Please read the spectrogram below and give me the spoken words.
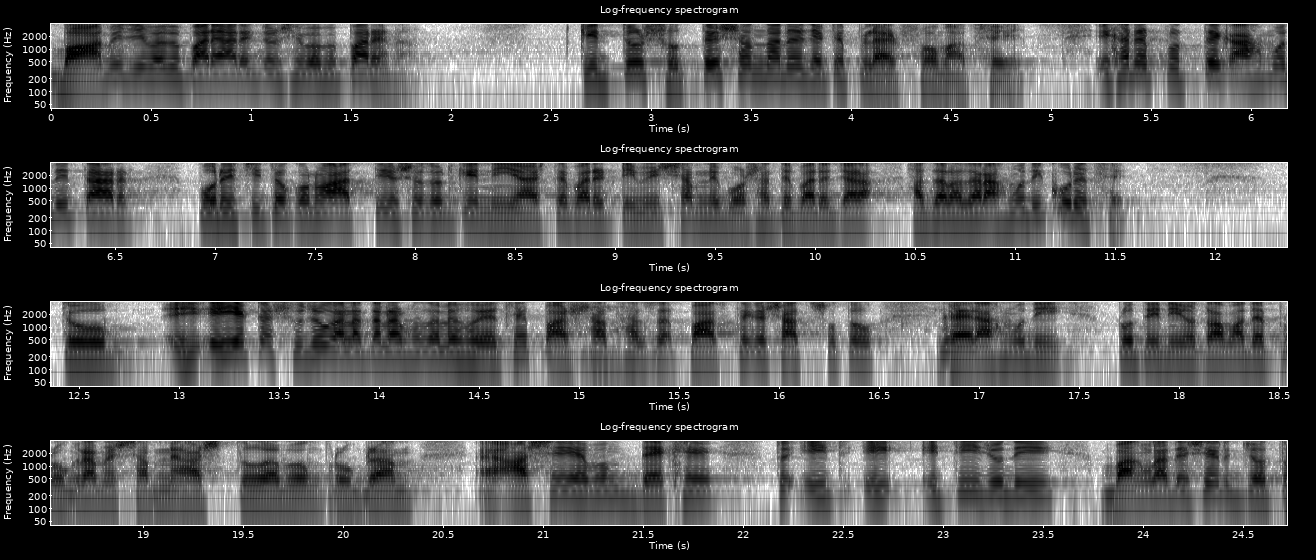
বা আমি যেভাবে পারে আরেকজন সেভাবে পারে না। কিন্তু সত্যের সন্ধানের যে একটা প্ল্যাটফর্ম আছে, এখানে প্রত্যেক আহমদি তার পরিচিত কোনো আত্মীয় স্বজনকে নিয়ে আসতে পারে টিভির সামনে বসাতে পারে, যারা হাজার হাজার আহমদি করেছে। তো এই এই একটা সুযোগ আল্লাহ তালার ফজলে হয়েছে, পাঁচ সাত হাজার, পাঁচ থেকে সাতশত গায়ের আহমদি প্রতিনিয়ত আমাদের প্রোগ্রামের সামনে আসতো এবং প্রোগ্রাম আসে এবং দেখে। তো এটি যদি বাংলাদেশের যত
